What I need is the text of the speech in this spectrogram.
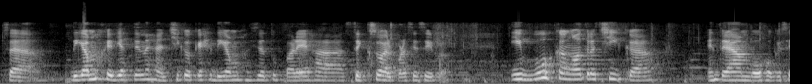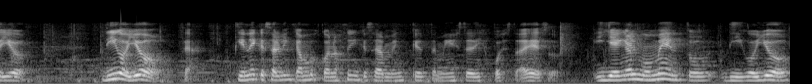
o sea, digamos que ya tienes al chico que es digamos así tu pareja sexual, por así decirlo, y buscan otra chica entre ambos o qué sé yo. Digo yo, o sea, tiene que ser alguien que ambos conozcan y que que también esté dispuesta a eso. Y en el momento, digo yo,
